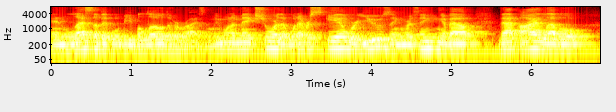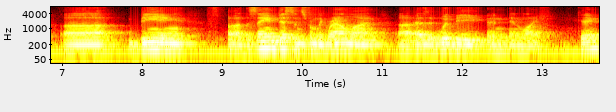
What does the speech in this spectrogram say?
and less of it will be below the horizon. We want to make sure that whatever scale we're using, we're thinking about that eye level uh, being uh, the same distance from the ground line uh, as it would be in, in life. Okay?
